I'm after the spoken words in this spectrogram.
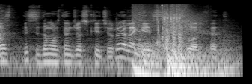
That's, this is the most dangerous creature. Well, I guess it's worth it.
